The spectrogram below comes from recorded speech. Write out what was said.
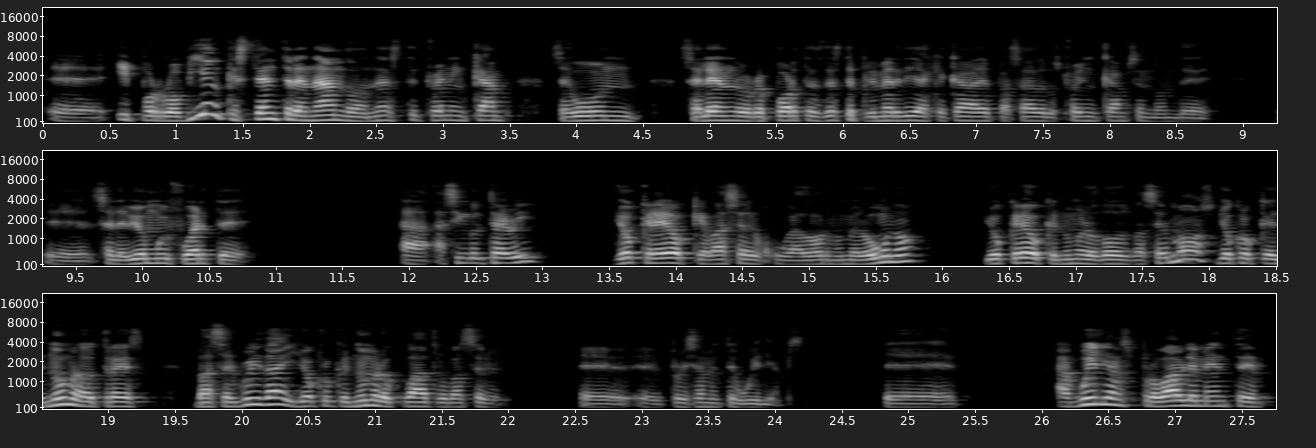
eh, y por lo bien que está entrenando en este training camp, según se leen los reportes de este primer día que acaba de pasar de los training camps en donde eh, se le vio muy fuerte a, Singletary. Yo creo que va a ser el jugador número uno. Yo creo que el número dos va a ser Moss. Yo creo que el número tres va a ser Brida. Y yo creo que el número cuatro va a ser eh, eh, precisamente Williams. Eh, a Williams probablemente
